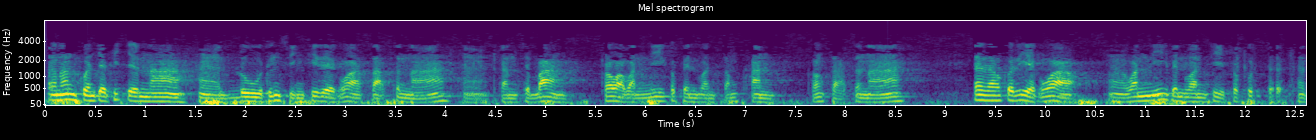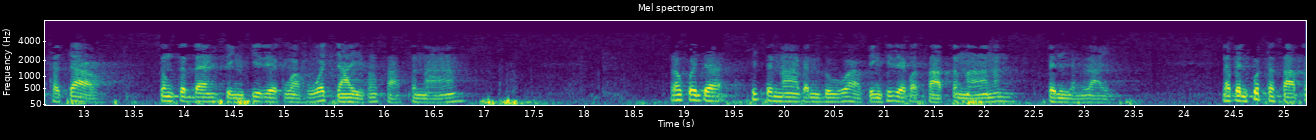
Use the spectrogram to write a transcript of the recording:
ดังนั้นควรจะพิจารณาดูถึงสิ่งที่เรียกว่าศาสนากันจะบ้าง เพราะว่าวันนี้ก็เป็นวันสำคัญของศาสนา และเราก็เรียกว่าวันนี้เป็นวันที่พระพุทธเจ้า ทรงแสดงสิ่งที่เรียกว่าหัวใจของศาสนา เราควรจะพิจารณากันดูว่าสิ่งที่เรียกว่าศาสนานั้นเป็นอย่างไร และเป็นพุทธศาส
